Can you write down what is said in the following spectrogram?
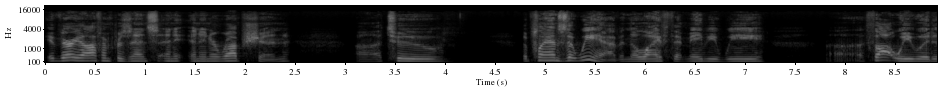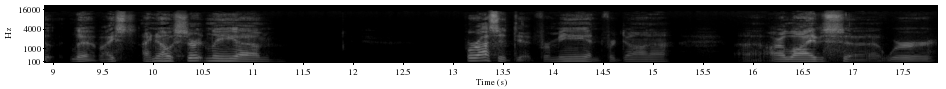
it very often presents an, an interruption uh, to the plans that we have in the life that maybe we uh, thought we would live. I, I know certainly um, for us it did, for me and for Donna. Uh, our lives uh, were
